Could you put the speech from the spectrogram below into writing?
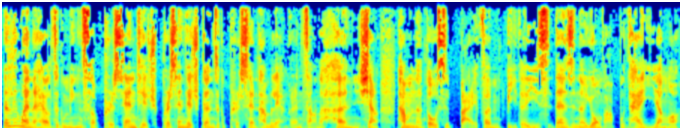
那另外呢还有这个名词 percentage，percentage 跟这个 percent 他们两个人长得很像，他们呢都是百分比的意思，但是呢用法不不太一样哦。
